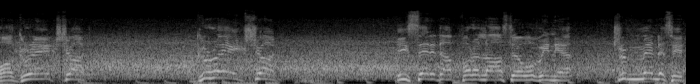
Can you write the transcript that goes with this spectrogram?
Oh, great shot. Great shot. He set it up for a last over win here. Tremendous hit.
